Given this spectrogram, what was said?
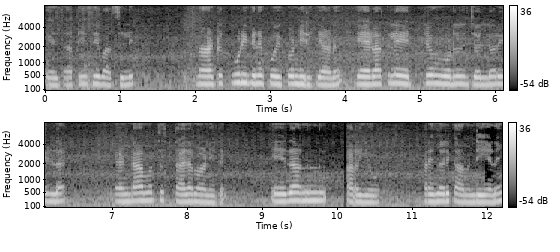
K S R T C ബസ്സിൽ നാട്ടിൽ കൂടി ഇങ്ങനെ പോയിക്കൊണ്ടിരിക്കുകയാണ്. കേരളത്തിലെ ഏറ്റവും കൂടുതൽ ജ്വല്ലറിയുള്ള രണ്ടാമത്തെ സ്ഥലമാണിത്. ഏതാണെന്ന് അറിയോ? അറിയുന്നവർ കമന്റ് ചെയ്യണേ.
